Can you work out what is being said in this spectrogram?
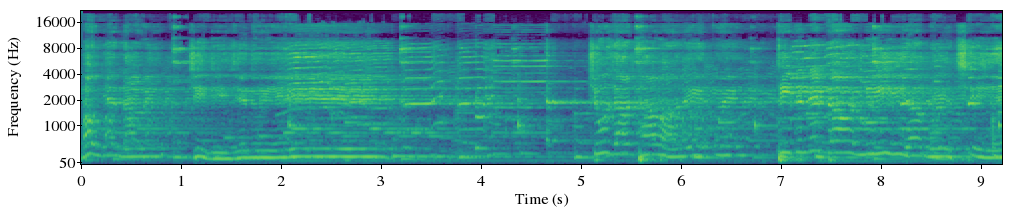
မောက်မျက်နှာပဲကြည့်နေခြင်းတွေကြိုးစားထားပါလေကွယ်ဒီတစ်နေ့တော့နီးရမယ်ချစ်ရဲ့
